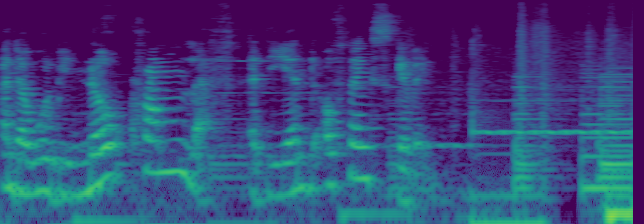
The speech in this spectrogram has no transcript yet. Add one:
and there will be no crumb left at the end of Thanksgiving. Well,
